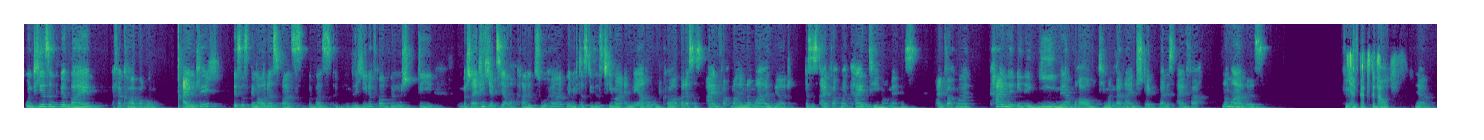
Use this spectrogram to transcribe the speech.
Und hier sind wir bei Verkörperung. Eigentlich ist es genau das, was, was sich jede Frau wünscht, die wahrscheinlich jetzt hier auch gerade zuhört, nämlich dass dieses Thema Ernährung und Körper, dass es einfach mal normal wird, dass es einfach mal kein Thema mehr ist, einfach mal keine Energie mehr braucht, die man da reinsteckt, weil es einfach normal ist. Fühlt ja, ganz genau. Ja,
